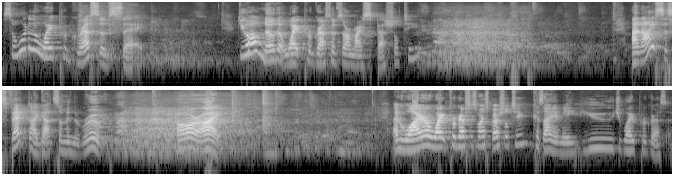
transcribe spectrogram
So, what do the white progressives say? Do you all know that white progressives are my specialty? and I suspect I got some in the room. All right. And why are white progressives my specialty? Because I am a huge white progressive.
